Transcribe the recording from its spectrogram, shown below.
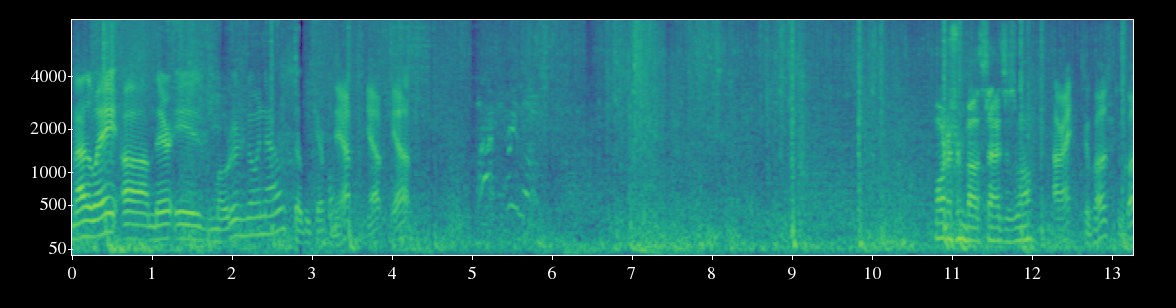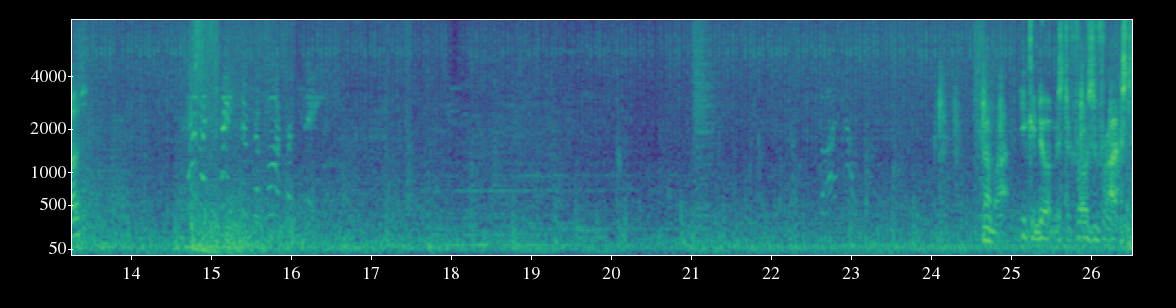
By the way, um, there is mortars going now, so be careful. Yep, yep, yep. Mortars from both sides as well. All right, too close, too close. Come on, you can do it, Mr. Frozen Frost.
